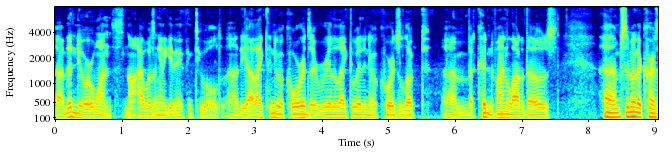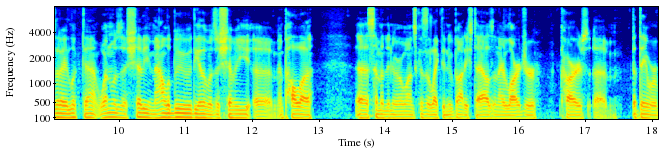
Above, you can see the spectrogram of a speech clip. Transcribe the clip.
Uh, the newer ones, not I wasn't going to get anything too old. Uh, the I like the new Accords. I really like the way the new Accords looked, um, but couldn't find a lot of those. Um, some other cars that I looked at. One was a Chevy Malibu. The other was a Chevy uh, Impala. Uh, some of the newer ones because I like the new body styles and they're larger cars. Um, but they were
